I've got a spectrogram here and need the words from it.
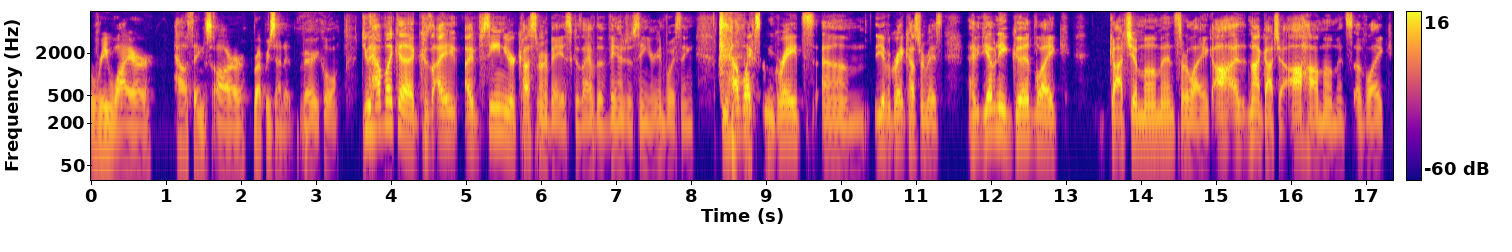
rewire how things are represented. Very cool. Do you have like a because I I've seen your customer base because I have the advantage of seeing your invoicing. Do you have like some great um you have a great customer base. Have, do you have any good like gotcha moments or like ah not gotcha aha moments of like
